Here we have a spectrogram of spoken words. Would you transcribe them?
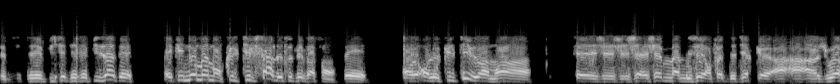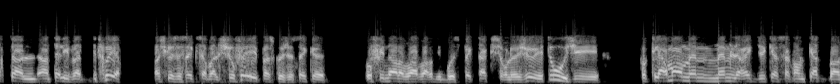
et puis c'est des épisodes. Et, puis nous-mêmes, on cultive ça de toutes les façons. On, on, le cultive. Hein, moi, j'aime m'amuser en fait de dire qu'un un joueur un tel, il va te détruire parce que je sais que ça va le chauffer, parce que je sais que au final, on va avoir du beau spectacle sur le jeu et tout. J'ai clairement même même les règles du K54, ben,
